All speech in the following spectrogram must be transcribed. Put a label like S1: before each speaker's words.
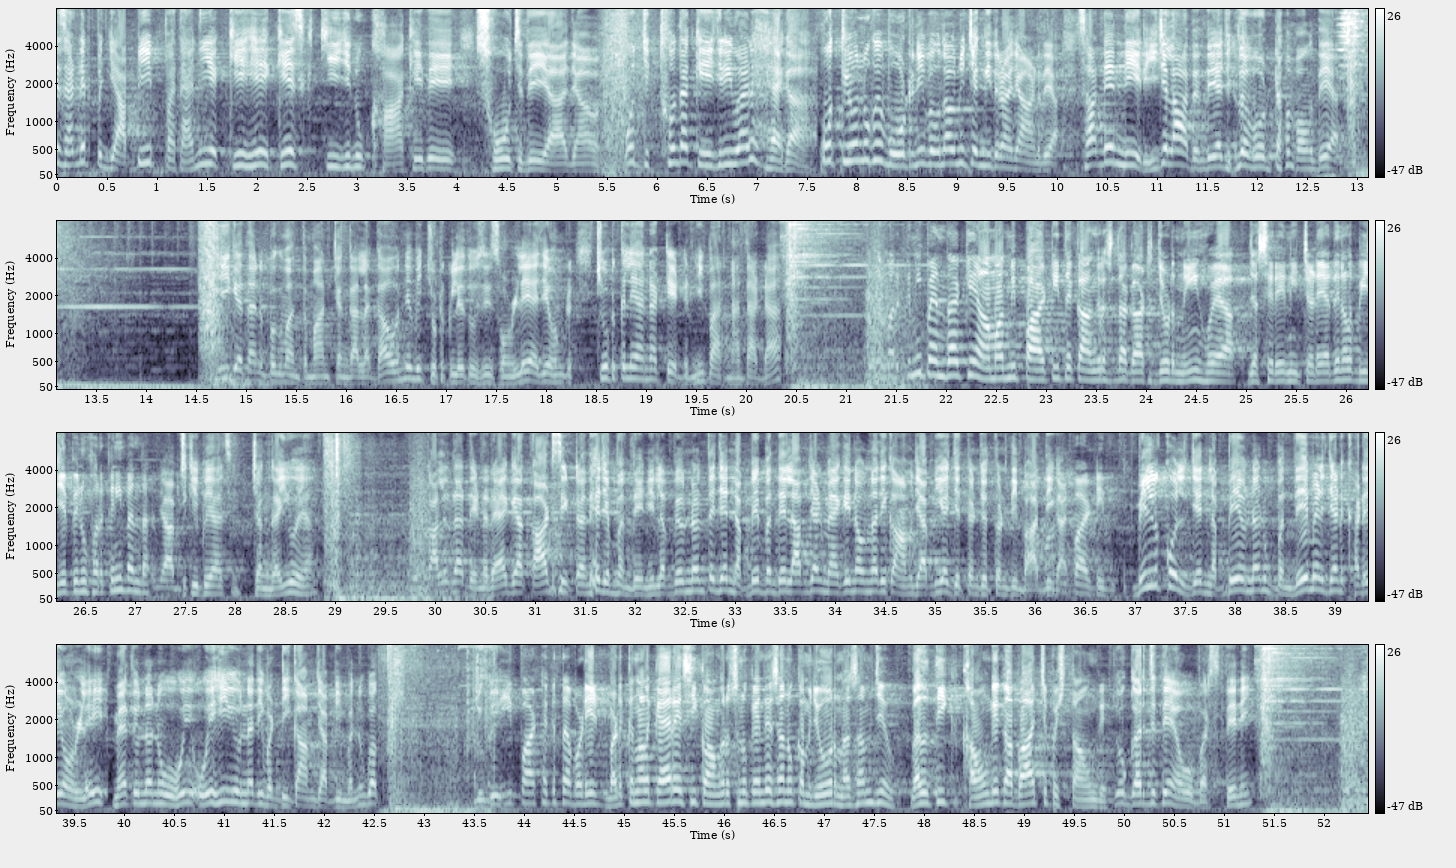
S1: ਇਹ ਸਾਡੇ ਪੰਜਾਬੀ ਪਤਾ ਨਹੀਂ ਇਹ ਕਿਹੇ ਕਿਸ ਚੀਜ਼ ਨੂੰ ਖਾ ਕੇ ਤੇ ਸੋਚਦੇ ਆ ਜਾਂ ਉਹ ਜਿੱਥੋਂ ਦਾ ਕੇਜਰੀਵਾਲ ਹੈਗਾ ਉੱਥੇ ਉਹਨੂੰ ਕੋਈ ਵੋਟ ਨਹੀਂ ਪਾਉਂਦਾ ਉਹਨੂੰ ਚੰਗੀ ਤਰ੍ਹਾਂ ਜਾਣਦੇ ਆ। ਸਾਡੇ ਨੇਰੀ ਚਲਾ ਦਿੰਦੇ ਆ ਜਦੋਂ ਵੋਟਾਂ ਪਾਉਂਦੇ ਆ। ਠੀਕ ਹੈ ਤੁਹਾਨੂੰ ਭਗਵੰਤ ਮਾਨ ਚੰਗਾ ਲੱਗਾ ਉਹਨੇ ਵੀ ਚੁਟਕਲੇ ਤੁਸੀਂ ਸੁਣ ਲਏ ਅਜੇ ਹੁਣ ਚੁਟਕਲਿਆਂ ਨਾਲ ਢਿੱਡ ਨਹੀਂ ਭਰਨਾ ਤੁਹਾਡਾ।
S2: ਫ਼ਰਕ ਨਹੀਂ ਪੈਂਦਾ ਕਿ ਆਮ ਆਦਮੀ ਪਾਰਟੀ ਤੇ ਕਾਂਗਰਸ ਦਾ ਗੱਠਜੋੜ ਨਹੀਂ ਹੋਇਆ ਜਾਂ ਸਿਰੇ ਨਹੀਂ ਚੜਿਆ ਇਹਦੇ ਨਾਲ ਬੀਜੇਪੀ ਨੂੰ ਫ਼ਰਕ ਨਹੀਂ ਪੈਂਦਾ।
S1: ਪੰਜਾਬ 'ਚ ਕੀ ਪਿਆ ਸੀ? ਚੰਗਾ ਹੀ ਹੋਇਆ। ਕੱਲ ਦਾ ਦਿਨ ਰਹਿ ਗਿਆ 61 ਸੀਟਾਂ ਦੇ ਅਜੇ ਬੰਦੇ ਨਹੀਂ ਲੱਭੇ। ਉਹਨਾਂ ਨੂੰ ਤੇ ਜੇ 90 ਬੰਦੇ ਲੱਭ ਜਾਣ ਮੈਂ ਕਹਿੰਦਾ ਉਹਨਾਂ ਦੀ ਕਾਮਯਾਬੀ ਹੈ ਜਿੱਤਣ ਜੁੱਤਣ ਦੀ ਬਾਤ ਦੀ ਗੱਲ।
S2: ਪਾਰਟੀ ਦੀ।
S1: ਬਿਲਕੁਲ ਜੇ 90 ਉਹਨਾਂ ਨੂੰ ਬੰਦੇ ਮਿਲ ਜਾਣ ਖੜੇ ਹੋਣ ਲਈ ਮੈਂ ਤੇ ਉਹਨਾਂ ਨੂੰ ਉਹੀ ਉਹੀ ਉਹਨਾਂ ਦੀ ਵੱਡੀ ਕਾਮਯਾਬੀ ਮੰਨੂਗਾ। ਕਿਉਂਕਿ
S2: ਜੀ ਪਾਠਕ ਤਾਂ ਬੜੀ ਬੜਕ ਨਾਲ ਕਹਿ ਰਹੇ ਸੀ ਕਾਂਗਰਸ ਨੂੰ ਕਹਿੰਦੇ ਸਾਨੂੰ ਕਮਜ਼ੋਰ ਨਾ ਸਮਝਿਓ। ਗਲਤੀ ਖਾਓਗੇ ਕਾ ਬਾਅਦ ਚ ਪਛਤਾਓਗੇ।
S1: ਜੋ ਗਰਜਤੇ ਆ ਉਹ ਵਰਸਤੇ ਨਹੀਂ।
